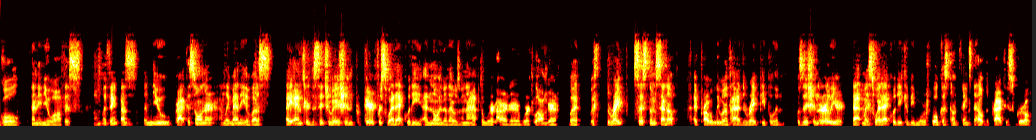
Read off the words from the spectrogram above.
goal with any new office. Um, I think as a new practice owner, and like many of us, I entered the situation prepared for sweat equity and knowing that I was going to have to work harder, work longer. But with the right system set up, I probably would have had the right people in position earlier that my sweat equity could be more focused on things to help the practice grow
